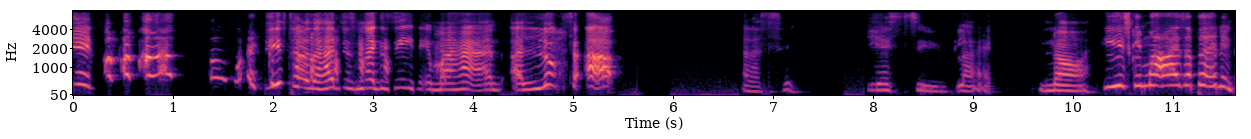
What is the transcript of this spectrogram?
burning!" These times I had this magazine in my hand. I looked up, and I said, "Yes, Sue." Like, nah. He screamed, "My eyes are burning!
